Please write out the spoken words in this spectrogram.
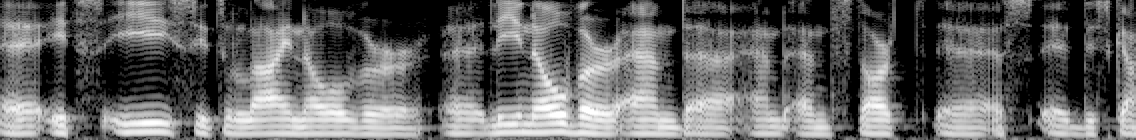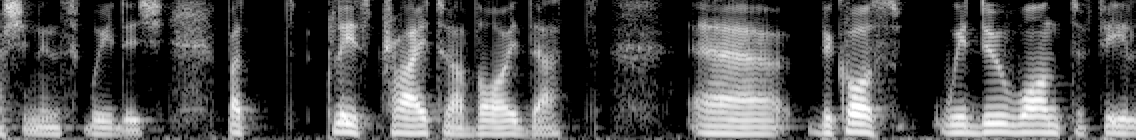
uh, it's easy to line over, uh, lean over, and uh, and and start uh, a, a, discussion in Swedish. But please try to avoid that. Uh, because we do want to feel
